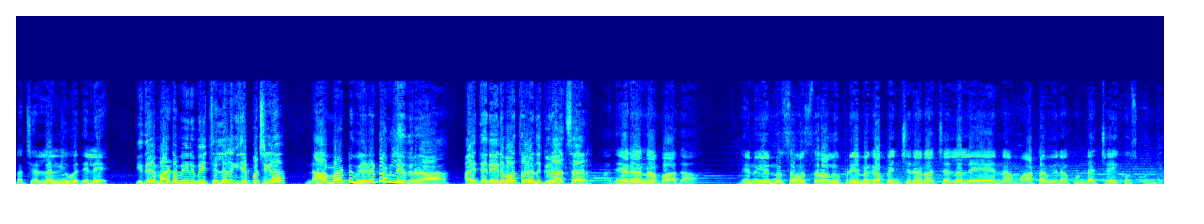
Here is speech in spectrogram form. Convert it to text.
నా చెల్లెల్ని వదిలే. ఇదే మాట మీరు మీ చెల్లెలకి చెప్పొచ్చుగా? నా మాట వినటం లేదురా. అయితే నేను మాత్రం ఎందుకు వినాలి సార్? అదేరా నా బాధ. నేను ఎన్నో సంవత్సరాలు ప్రేమగా పెంచిన నా చెల్లెలే నా మాట వినకుండా చేయి కోసుకుంది.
